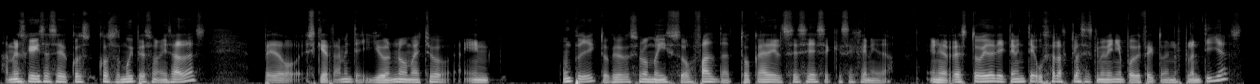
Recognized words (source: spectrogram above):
A menos que queráis hacer cosas muy personalizadas. Pero es que realmente yo no me he hecho en un proyecto, creo que solo me hizo falta tocar el CSS que se genera. En el resto era directamente usar las clases que me venían por defecto en las plantillas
